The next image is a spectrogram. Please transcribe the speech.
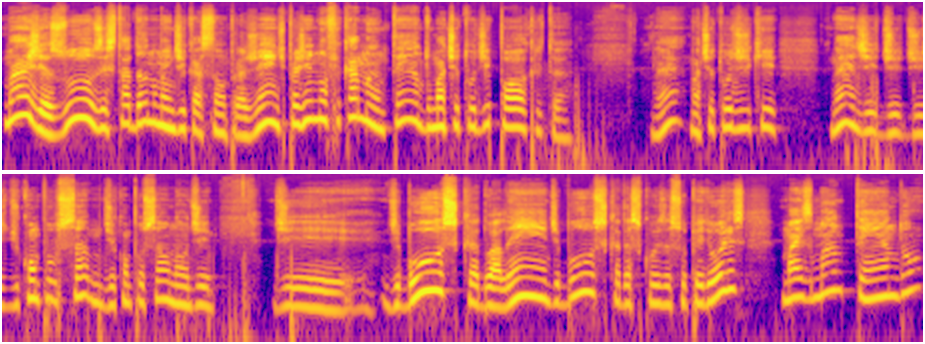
Mas Jesus está dando uma indicação para a gente, para a gente não ficar mantendo uma atitude hipócrita, né? Uma atitude de que né, de, de, de, de, compulsão, de compulsão não, de, de, de busca do além, de busca das coisas superiores, mas mantendo,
